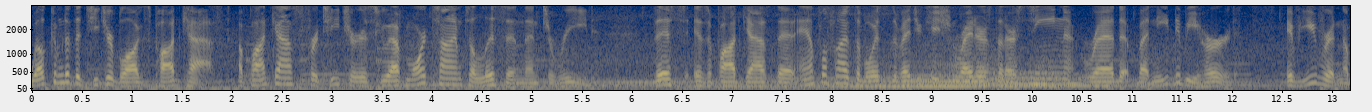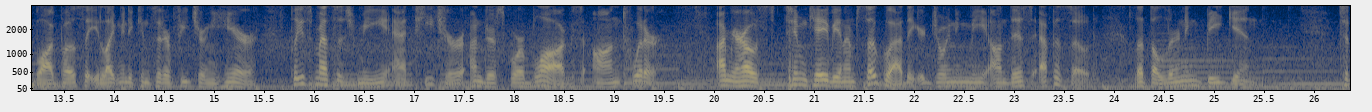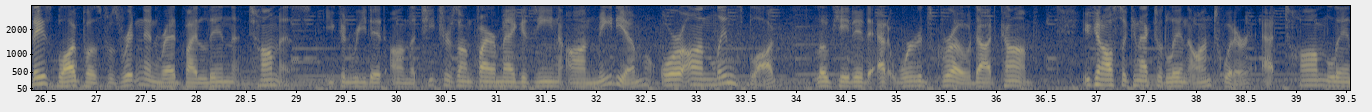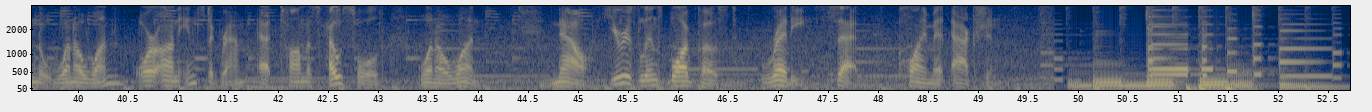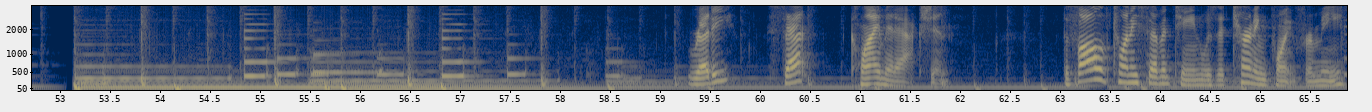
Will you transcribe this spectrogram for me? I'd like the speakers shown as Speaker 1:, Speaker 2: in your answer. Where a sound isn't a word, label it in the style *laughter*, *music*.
Speaker 1: Welcome to the Teacher Blogs Podcast, a podcast for teachers who have more time to listen than to read. This is a podcast that amplifies the voices of education writers that are seen, read, but need to be heard. If you've written a blog post that you'd like me to consider featuring here, please message me at teacher underscore blogs on Twitter. I'm your host, Tim Cavey, and I'm so glad that you're joining me on this episode. Let the learning begin. Today's blog post was written and read by Lynn Thomas. You can read it on the Teachers on Fire magazine on Medium or on Lynn's blog, located at wordsgrow.com. You can also connect with Lynn on Twitter at TomLynn101 or on Instagram at ThomasHousehold101. Now, here is Lynn's blog post Ready, Set, Climate Action.
Speaker 2: Ready, set, climate action. The fall of 2017 was a turning point for me.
